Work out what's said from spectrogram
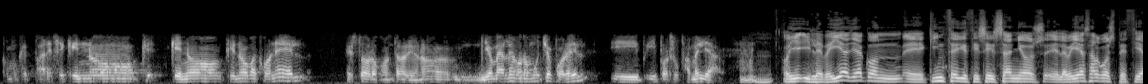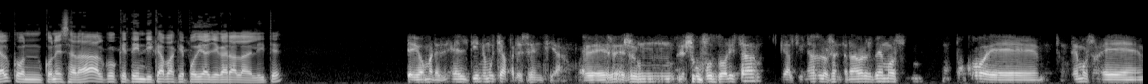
como que parece que no, que, que no, que no va con él, es todo lo contrario, ¿no? Yo me alegro mucho por él y, por su familia. Oye, ¿y le veías ya con eh, 15, 16 años, eh, le veías algo especial con, con esa edad? ¿Algo que te indicaba que podía llegar a la élite? Eh, hombre, él tiene mucha presencia. Es, un, es un futbolista que al final los entrenadores vemos un poco, eh, vemos, eh,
